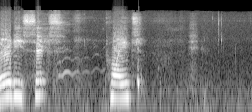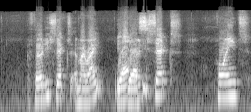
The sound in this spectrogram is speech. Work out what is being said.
36 point 36 am i right? Yeah. Yes. point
